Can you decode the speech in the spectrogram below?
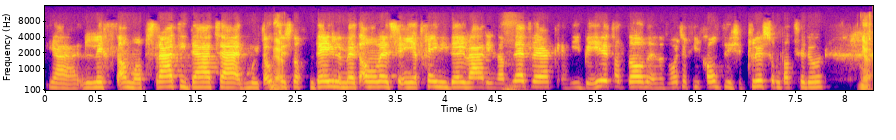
ja, ligt het allemaal op straat, die data. En dan moet je het ook dus nog delen met alle mensen. En je hebt geen idee waar in dat netwerk. En wie beheert dat dan? En het wordt een gigantische klus om dat te doen. Ja.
